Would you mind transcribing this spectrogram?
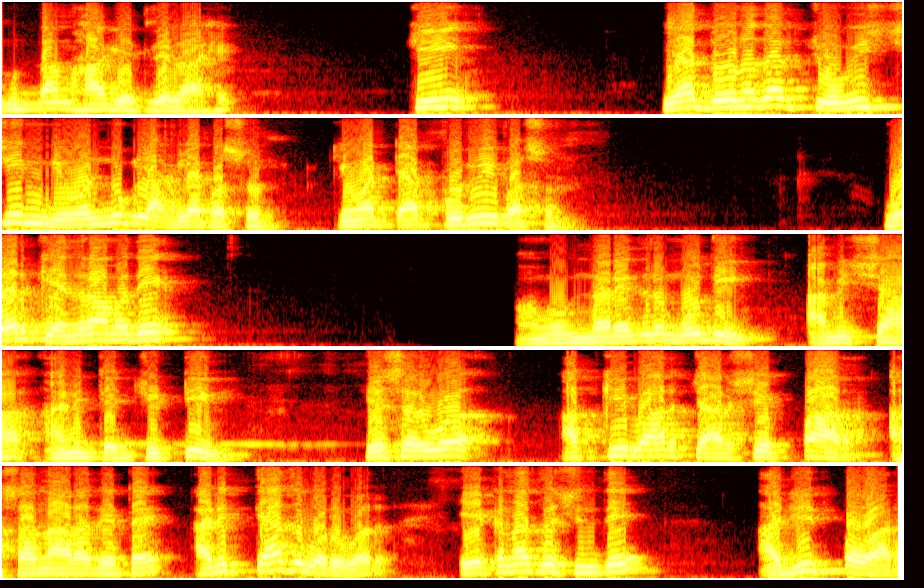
मुद्दाम हा घेतलेला आहे की या दोन हजार चोवीसची निवडणूक लागल्यापासून किंवा त्यापूर्वीपासून वर केंद्रामध्ये नरेंद्र मोदी अमित शहा आणि त्यांची टीम हे सर्व अबकी बार चारशे पार असा नारा देत आहे. आणि त्याचबरोबर एकनाथ शिंदे अजित पवार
